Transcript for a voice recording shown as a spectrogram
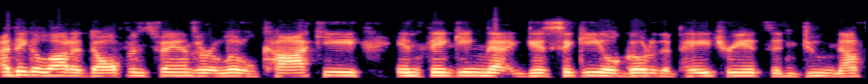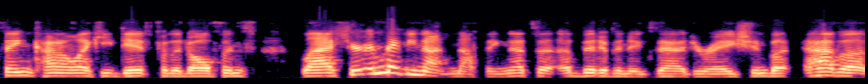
I think a lot of Dolphins fans are a little cocky in thinking that Gesicki will go to the Patriots and do nothing, kind of like he did for the Dolphins last year, and maybe not nothing. That's a, a bit of an exaggeration, but have a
